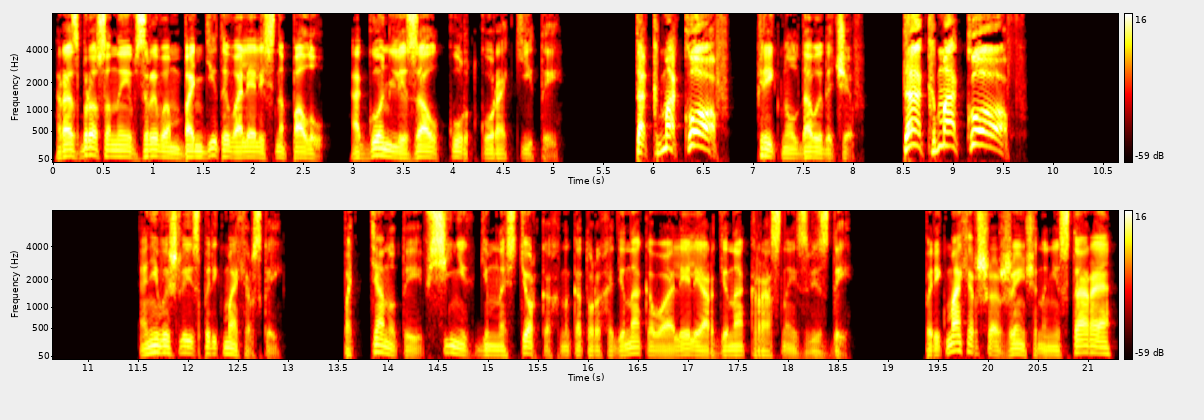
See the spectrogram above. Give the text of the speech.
Разбросанные взрывом бандиты валялись на полу. Огонь лизал куртку ракиты. «Такмаков!» — крикнул Давыдычев. «Такмаков!» Они вышли из парикмахерской, подтянутые в синих гимнастерках, на которых одинаково олели ордена Красной Звезды. Парикмахерша, женщина не старая,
